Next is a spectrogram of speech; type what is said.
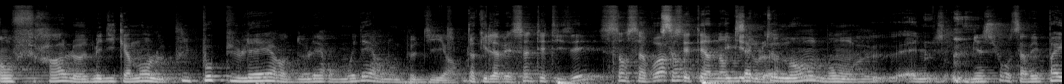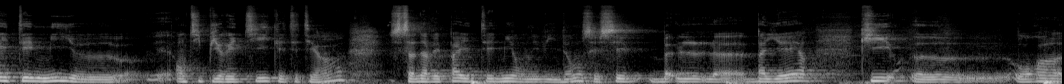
en fera le médicament le plus populaire de l'ère moderne, on peut dire. Donc il l'avait synthétisé sans savoir que c'était un antidouleur. Exactement. Bon, euh, bien sûr, ça n'avait pas été mis euh, antipyrétique, etc. Ça n'avait pas été mis en évidence et c'est Bayer qui euh, aura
